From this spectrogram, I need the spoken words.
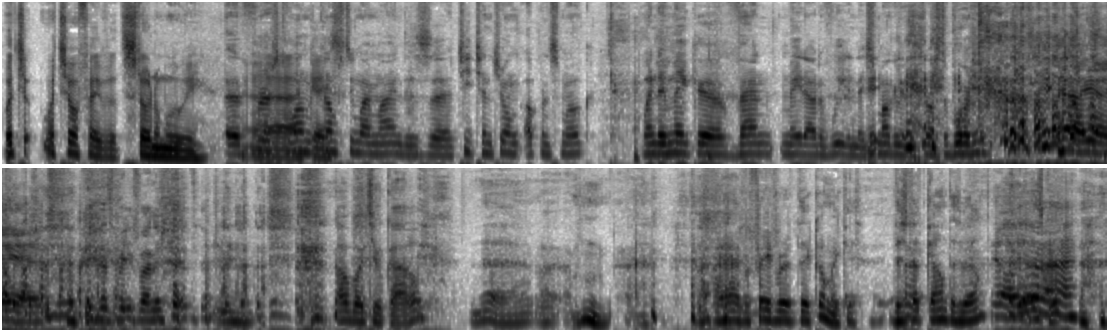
What's your, what's your favorite stoner movie? Uh, first Uh, one Kees. comes to my mind is uh, Cheech and Chong Up in Smoke, when they make a van made out of weed and they smuggle it across the border. yeah, yeah, yeah. I think that's pretty funny. How about you, Karel? Uh, uh, hmm, uh, I, I have a favorite uh, comic. Does that count as well? Yeah, yeah, that's good.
